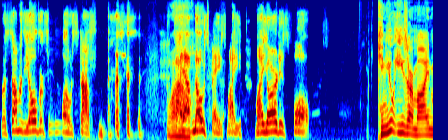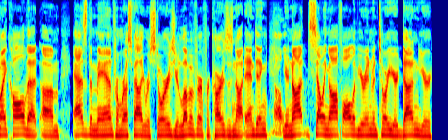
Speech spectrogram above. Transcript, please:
with some of the overflow stuff. Wow. I have no space. My my yard is full. Can you ease our mind, Mike Hall, that um, as the man from Rust Valley Restorers, your love affair for cars is not ending. No. You're not selling off all of your inventory. You're done. You're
